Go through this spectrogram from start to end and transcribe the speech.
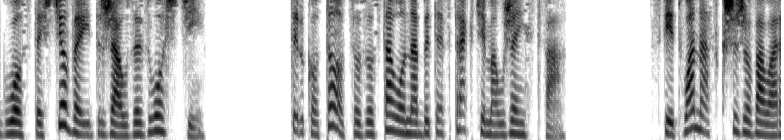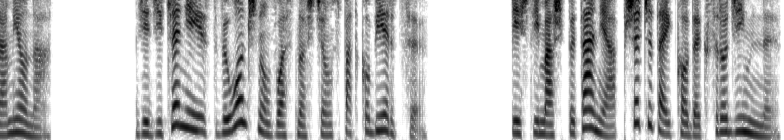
Głos teściowej drżał ze złości. Tylko to, co zostało nabyte w trakcie małżeństwa. Swietłana skrzyżowała ramiona. Dziedziczenie jest wyłączną własnością spadkobiercy. Jeśli masz pytania, przeczytaj kodeks rodzinny.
